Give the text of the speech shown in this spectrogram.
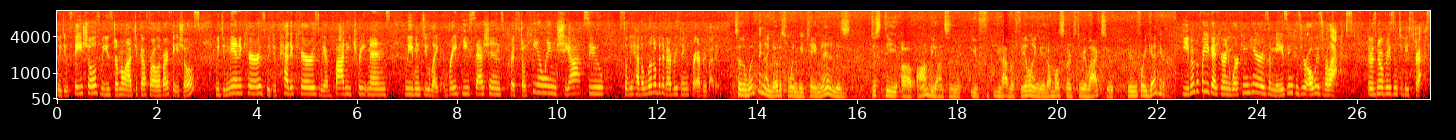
We do facials. We use Dermalogica for all of our facials. We do manicures, we do pedicures, we have body treatments. We even do like Reiki sessions, crystal healing, shiatsu. So we have a little bit of everything for everybody. So the one thing I noticed when we came in is just the uh, ambiance and that you you have a feeling it almost starts to relax you even before you get here. Even before you get here and working here is amazing because you're always relaxed. There's no reason to be stressed.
